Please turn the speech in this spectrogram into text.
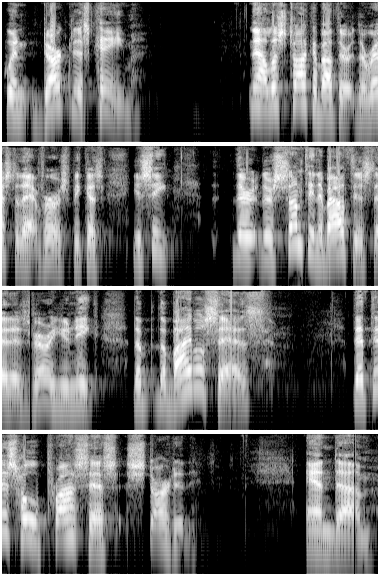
when darkness came. Now, let's talk about the, the rest of that verse because you see, there, there's something about this that is very unique. The, the Bible says that this whole process started, and, um,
